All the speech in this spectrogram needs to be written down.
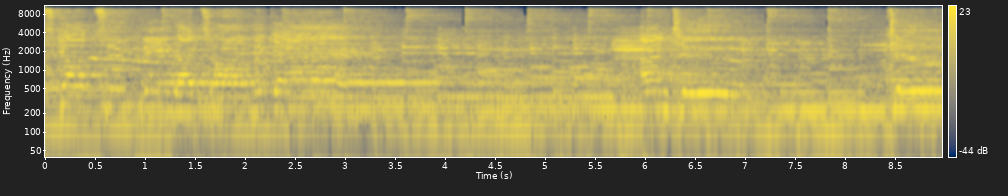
It's got to be that time again And to to.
